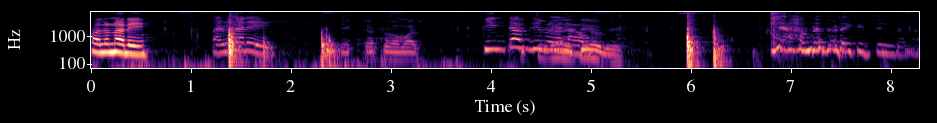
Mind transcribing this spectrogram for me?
হলো না রে। পারবে না রে। একটা তো আমার তিনটা ফ্লিপ করে হবে। আমরা দুটাই কিচ্ছু নিতাম না।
